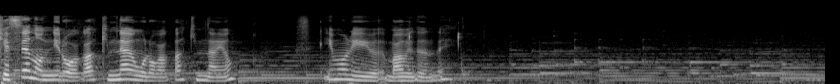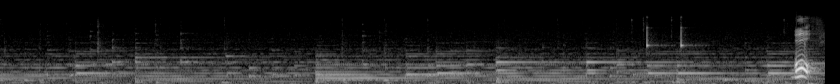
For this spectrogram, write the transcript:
개센 언니로 갈까? 김나영으로 갈까? 김나영? 이 머리 마음에 드는데 어?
